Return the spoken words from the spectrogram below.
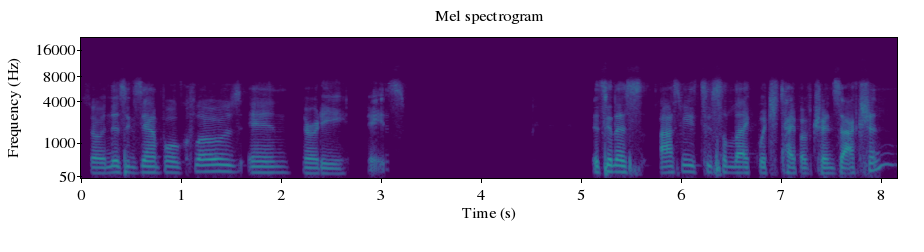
So in this example, close in 30 days. It's going to ask me to select which type of transaction.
